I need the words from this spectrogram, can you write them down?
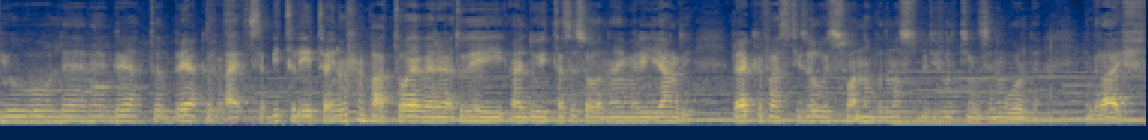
you all have a great breakfast. Ah, it's a bit late, I know, but however, today I'll do it as a solo I'm really hungry. Breakfast is always one of the most beautiful things in the world, in the life.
